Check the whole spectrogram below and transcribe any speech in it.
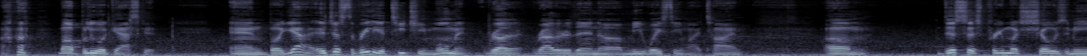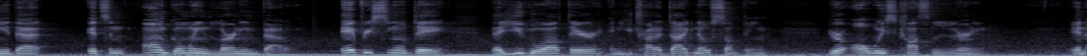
about blew a gasket. And, but yeah, it's just really a teaching moment rather, rather than uh, me wasting my time. Um, this just pretty much shows me that it's an ongoing learning battle. Every single day that you go out there and you try to diagnose something, you're always constantly learning. And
